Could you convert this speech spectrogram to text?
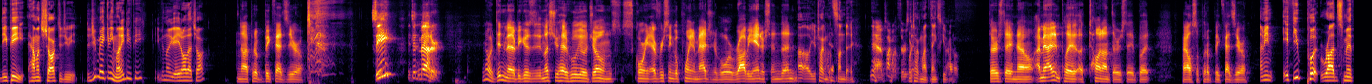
DP, how much chalk did you eat? Did you make any money, DP? Even though you ate all that chalk? No, I put a big fat zero. See, it didn't matter. No, it didn't matter because unless you had Julio Jones scoring every single point imaginable or Robbie Anderson, then oh, you're talking about Yeah. Sunday. Yeah, I'm talking about Thursday. We're talking about Thanksgiving. Oh. Thursday, no. I mean, I didn't play a ton on Thursday, but I also put up a big fat zero. I mean, if you put Rod Smith,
